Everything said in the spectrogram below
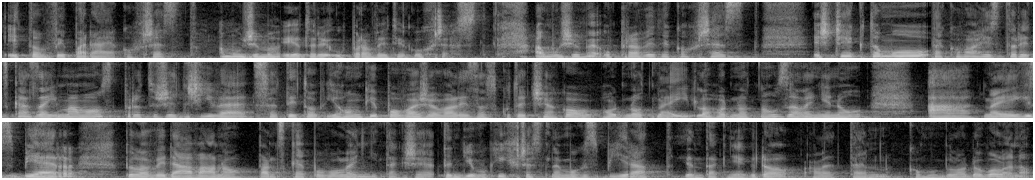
I to vypadá jako chřest. A můžeme je tedy upravit jako chřest? A můžeme upravit jako chřest. Ještě je k tomu taková historická zajímavost, protože dříve se tyto výhonky považovaly za skutečně jako hodnotné jídlo, hodnotnou zeleninu a na jejich sběr bylo vydáváno panské povolení, takže ten divoký chřest nemohl mohl sbírat jen tak někdo, ale ten, komu bylo dovoleno.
